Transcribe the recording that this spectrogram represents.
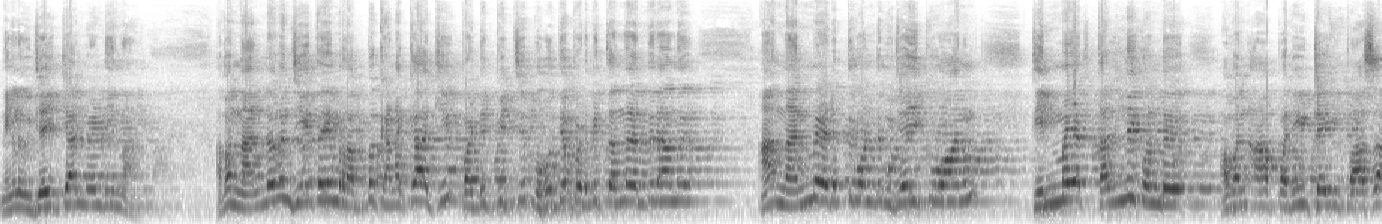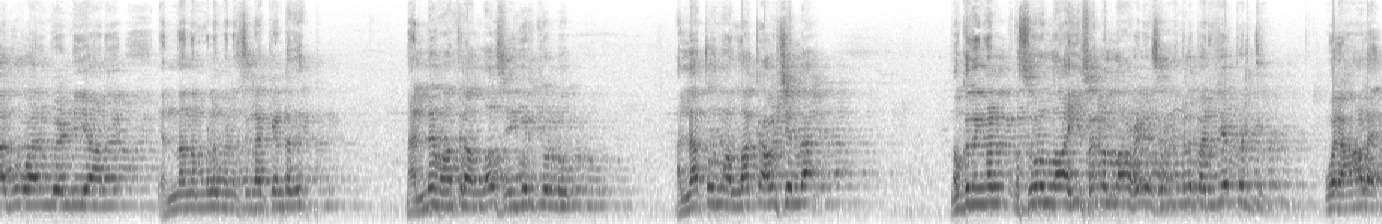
നിങ്ങൾ വിജയിക്കാൻ വേണ്ടി എന്നാണ് അപ്പൊ നല്ലതും ചീത്തയും റബ്ബ് കണക്കാക്കി പഠിപ്പിച്ച് ബോധ്യപ്പെടുത്തി തന്നത് എന്തിനാന്ന് ആ നന്മ എടുത്തുകൊണ്ട് വിജയിക്കുവാനും തിന്മയെ തള്ളിക്കൊണ്ട് അവൻ ആ പരീക്ഷയിൽ പാസ്സാകുവാനും വേണ്ടിയാണ്. എന്ന നമ്മൾ മനസ്സിലാക്കേണ്ടത്? നല്ല മാത്രം അള്ളാഹ് സ്വീകരിക്കുള്ളൂ. അല്ലാത്തൊന്നും അള്ളാഹ്ക്ക് ആവശ്യമില്ല. നമുക്ക് നിങ്ങൾ റസൂലുള്ളാഹി സ്വല്ലല്ലാഹു അലൈഹി വസല്ലം നിങ്ങൾ പരിചയപ്പെടുത്തി. ഒരാളെ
